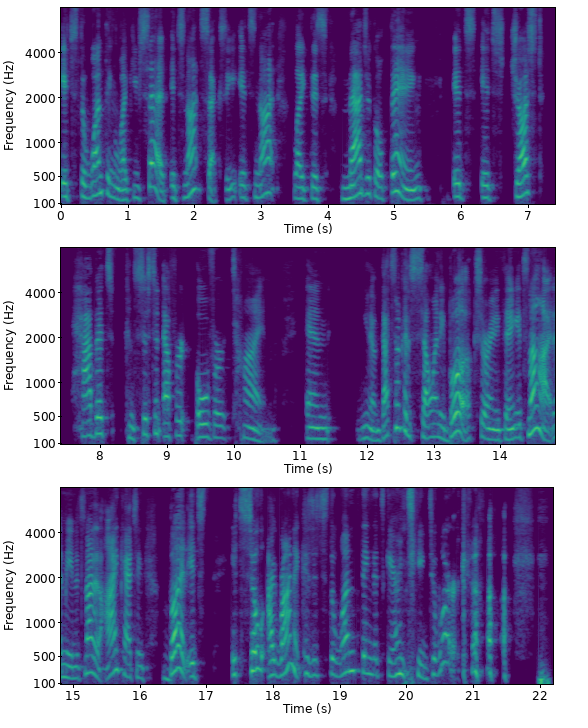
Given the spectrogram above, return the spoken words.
it's the one thing like you said it's not sexy. It's not like this magical thing it's it's just habits consistent effort over time. And you know that's not going to sell any books or anything. It's not. I mean it's not an eye catching but it's it's so ironic because it's the one thing that's guaranteed to work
